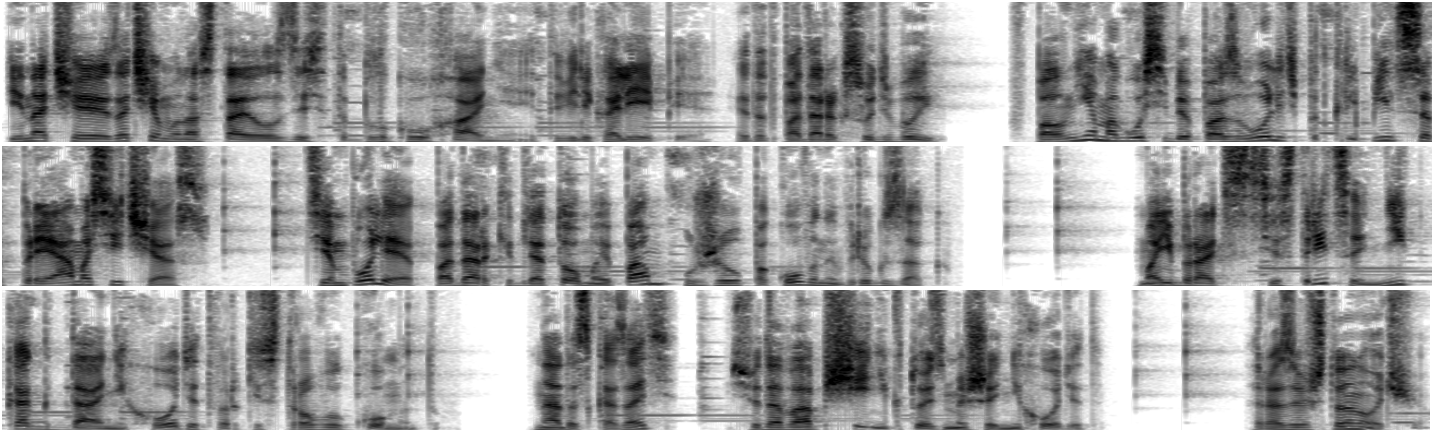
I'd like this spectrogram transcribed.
Иначе зачем он оставил здесь это благоухание, это великолепие, этот подарок судьбы? Вполне могу себе позволить подкрепиться прямо сейчас. Тем более, подарки для Тома и Пам уже упакованы в рюкзак. Мои братья-сестрицы никогда не ходят в оркестровую комнату. Надо сказать, сюда вообще никто из мышей не ходит. Разве что ночью.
